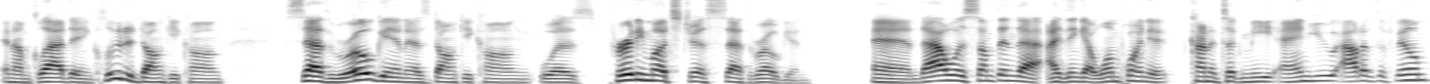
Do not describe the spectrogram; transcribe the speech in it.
and I'm glad they included Donkey Kong, Seth Rogen as Donkey Kong was pretty much just Seth Rogen. And that was something that I think at one point it kind of took me and you out of the film.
